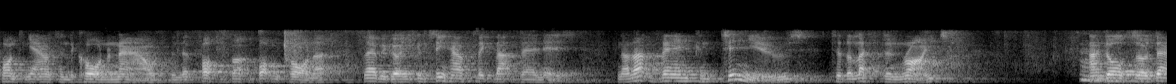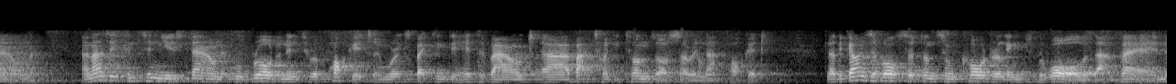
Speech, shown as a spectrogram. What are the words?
pointing out in the corner now, in the bottom, corner. There we go, you can see how thick that vein is. Now that vein continues to the left and right, and also down. And as it continues down, it will broaden into a pocket, and we're expecting to hit about, uh, about 20 tons or so in that pocket. Now, the guys have also done some core drilling to the wall at that vein,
